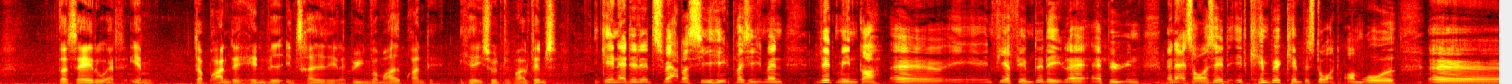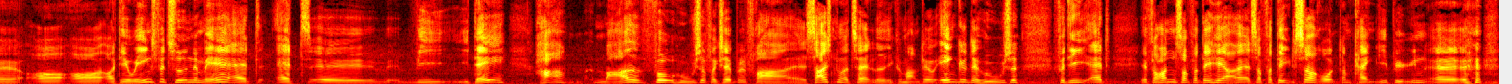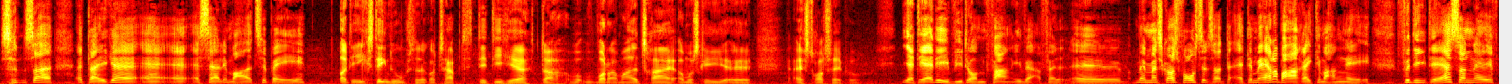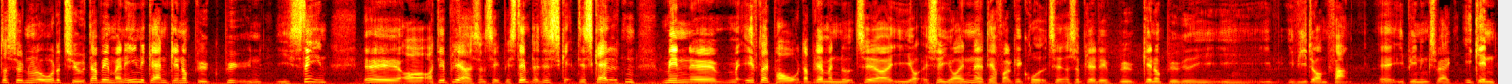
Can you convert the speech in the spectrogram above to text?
der sagde du, at jamen, der brændte hen ved en tredjedel af byen. Hvor meget brændte her i 1795? Igen er det lidt svært at sige helt præcis, men lidt mindre, øh, en fjerde femtedel af, af byen, men altså også et, et kæmpe, kæmpe stort område. Øh, og, og, og det er jo ens betydende med, at, at øh, vi i dag har meget få huse, for eksempel fra øh, 1600-tallet i København. Det er jo enkelte huse, fordi at efterhånden så får det her altså fordelt sig rundt omkring i byen, øh, sådan så at der ikke er, er, er særlig meget tilbage. Og det er ikke stenhusene, der går tabt. Det er de her, der, hvor der er meget træ og måske øh, er stråtag på. Ja, det er det i vidt omfang i hvert fald. Øh, men man skal også forestille sig, at dem er der bare rigtig mange af. Fordi det er sådan, at efter 1728, der vil man egentlig gerne genopbygge byen i sten. Øh, og, og det bliver sådan set bestemt, at det skal, det skal den. Men øh, efter et par år, der bliver man nødt til at i, se i øjnene, at det har folk ikke råd til. Og så bliver det genopbygget i, i, i, i vidt omfang øh, i bindingsværk igen.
